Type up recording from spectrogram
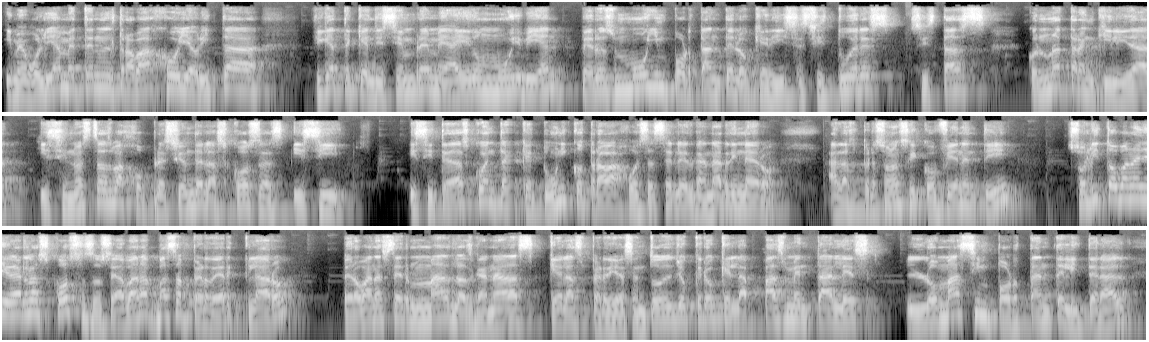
Y me volví a meter en el trabajo y ahorita... Fíjate que en diciembre me ha ido muy bien, pero es muy importante lo que dices. Si tú eres, si estás con una tranquilidad y si no estás bajo presión de las cosas y si y si te das cuenta que tu único trabajo es hacerles ganar dinero a las personas que confían en ti, solito van a llegar las cosas, o sea, van a, vas a perder, claro, pero van a ser más las ganadas que las perdidas. Entonces yo creo que la paz mental es lo más importante literal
